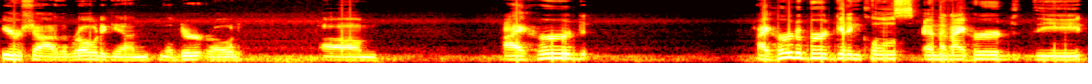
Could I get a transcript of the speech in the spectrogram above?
earshot of the road again, the dirt road. Um, I heard, I heard a bird getting close, and then I heard the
